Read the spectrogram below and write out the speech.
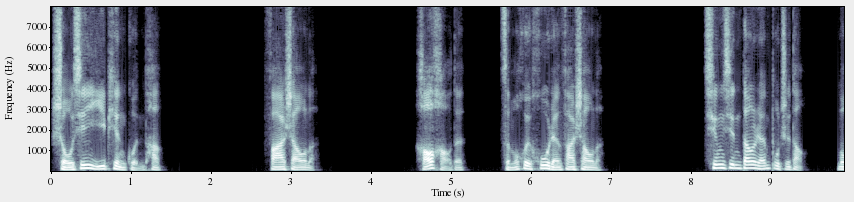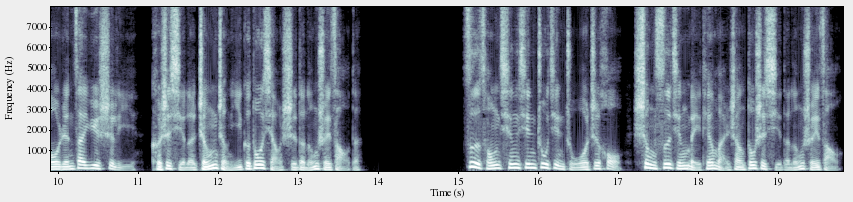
手心一片滚烫，发烧了。好好的，怎么会忽然发烧了？清新当然不知道，某人在浴室里可是洗了整整一个多小时的冷水澡的。自从清新住进主卧之后，盛思景每天晚上都是洗的冷水澡，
